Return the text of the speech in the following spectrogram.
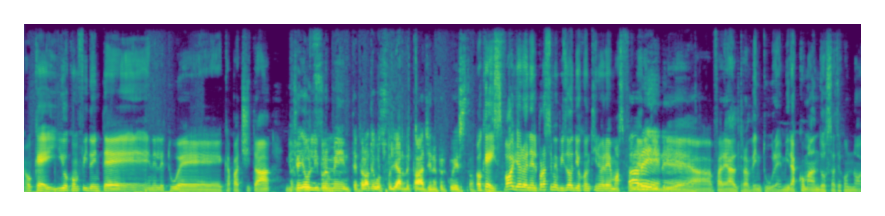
Ok, io confido in te e nelle tue capacità di Perché io ho un libro in mente, però devo sfogliare le pagine per questo. Ok, sfoglialo e nel prossimo episodio continueremo a sfogliare bene. libri e a fare altre avventure. Mi raccomando, state con noi.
